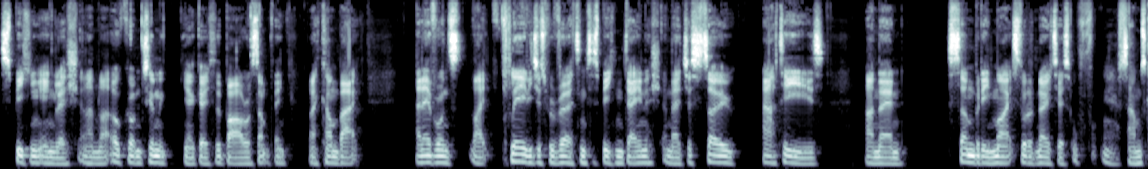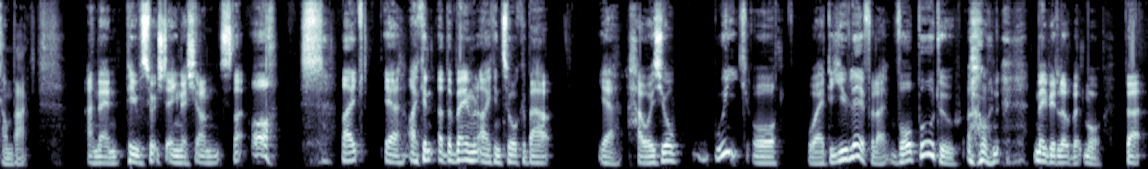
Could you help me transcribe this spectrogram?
speaking English, and I'm like, okay, I'm just gonna you know go to the bar or something, and I come back, and everyone's like clearly just reverting to speaking Danish, and they're just so at ease, and then somebody might sort of notice, oh, you know, Sam's come back, and then people switch to English, and I'm just like, oh, like yeah, I can at the moment I can talk about yeah, how was your week? or where do you live? Like, bor? Maybe a little bit more, but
